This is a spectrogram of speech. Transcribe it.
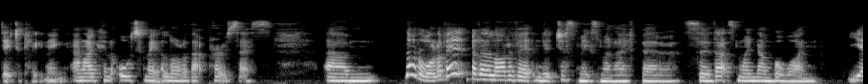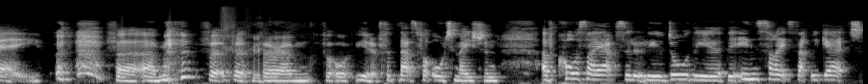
data cleaning, and I can automate a lot of that process. Um, not all of it, but a lot of it, and it just makes my life better. So that's my number one. Yay for um, for for, for, um, for you know for, that's for automation. Of course, I absolutely adore the the insights that we get.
